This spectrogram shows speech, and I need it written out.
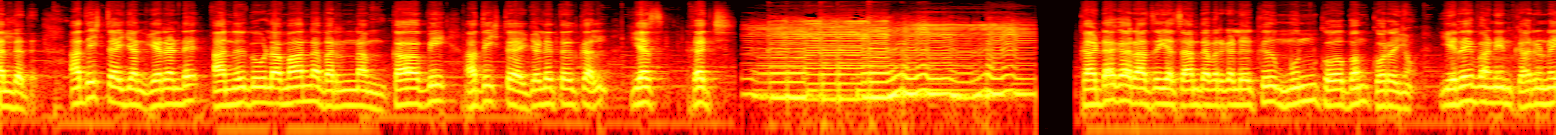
நல்லது. அதிர்ஷ்ட எண் இரண்டு அனுகூலமான வர்ணம் காவி அதிர்ஷ்ட எழுத்துக்கள் எஸ் ஹச். கடக ராசியை சார்ந்தவர்களுக்கு முன் கோபம் குறையும். இறைவனின் கருணை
